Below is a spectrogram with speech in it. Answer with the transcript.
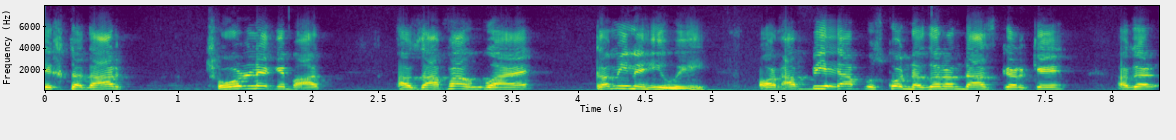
इकतदार छोड़ने के बाद अजाफा हुआ है, कमी नहीं हुई। और अब भी आप उसको नज़रअंदाज करके अगर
